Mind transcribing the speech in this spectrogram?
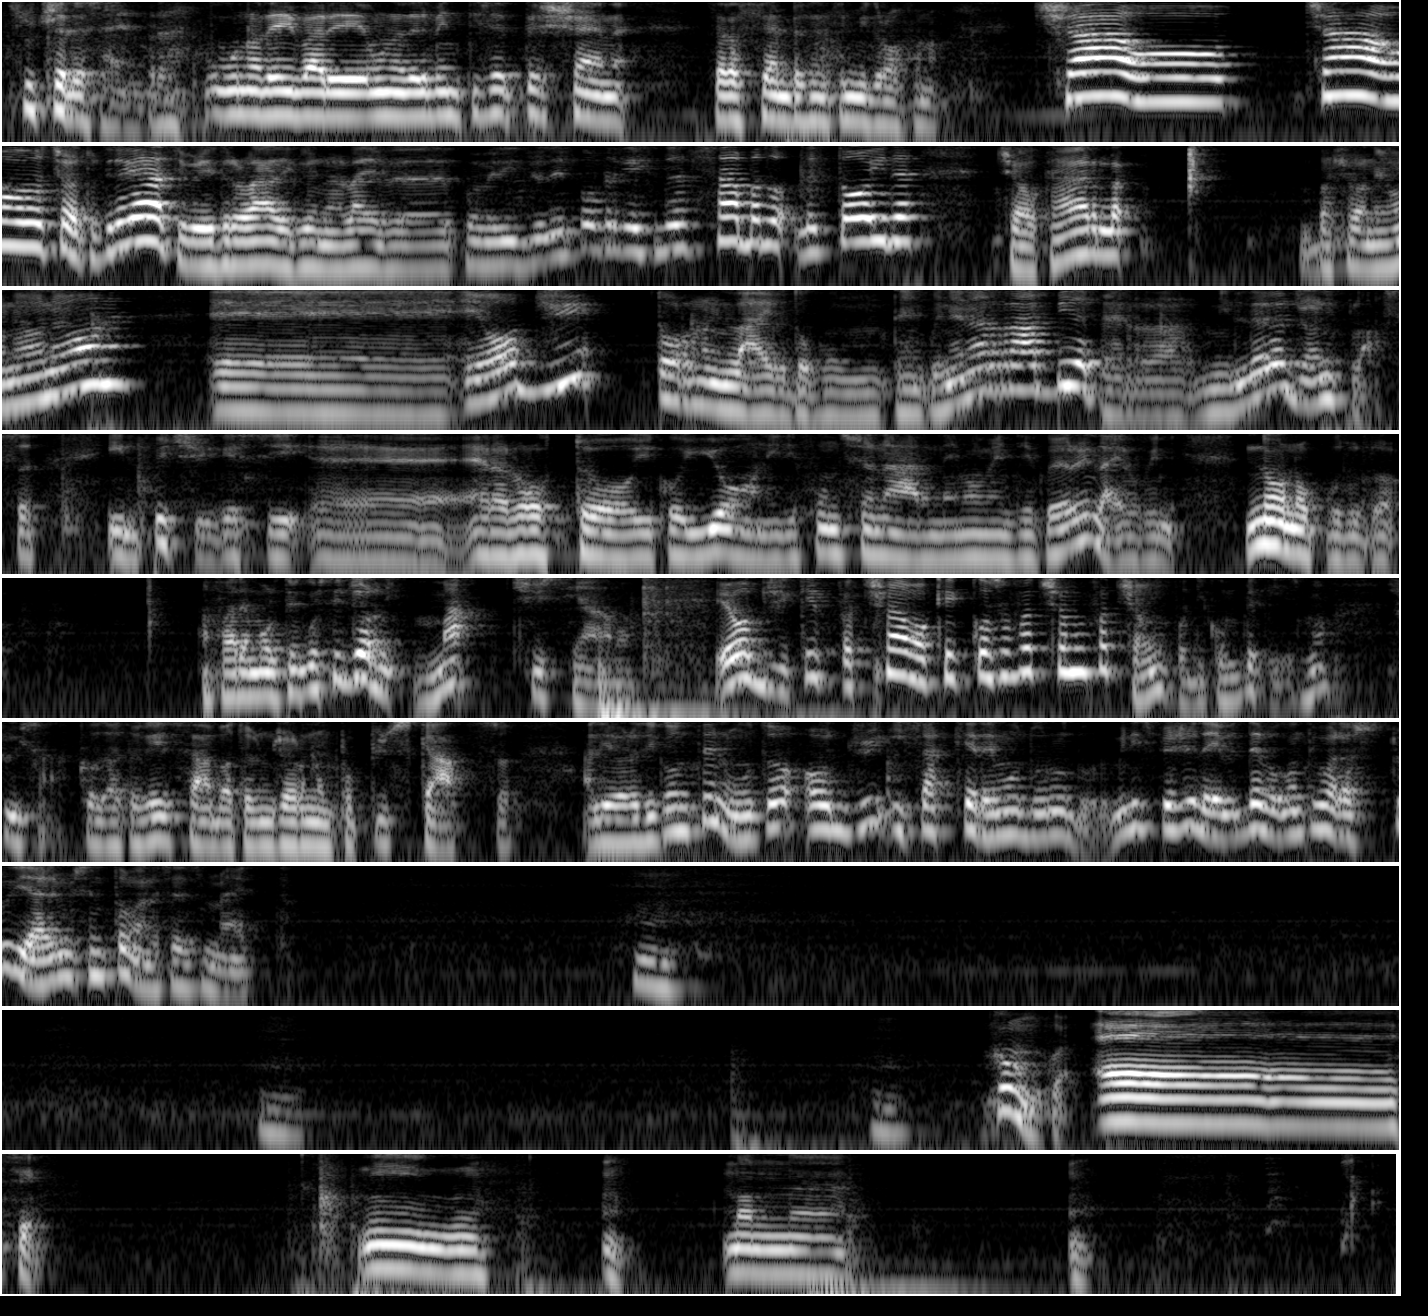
succede sempre. Uno vari, una delle 27 scene sarà sempre senza il microfono. Ciao! Ciao! Ciao a tutti ragazzi, vi ritrovate qui nella live del pomeriggio dei poltergeist del sabato, lettoide. Ciao Carla, bacione one one one. E, e oggi torno in live dopo un tempo inenarrabile per mille ragioni plus il PC che si eh, era rotto i coglioni di funzionare nei momenti in cui ero in live, quindi non ho potuto fare molto in questi giorni, ma ci siamo. E oggi che facciamo? Che cosa facciamo? Facciamo un po' di completismo sui sacco, dato che il sabato è un giorno un po' più scazzo a livello di contenuto, oggi i saccheremo duro duro. Mi dispiace Dave, devo continuare a studiare, mi sento male se smetto. Mm. Comunque, eh, sì. Mm, non... mm.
